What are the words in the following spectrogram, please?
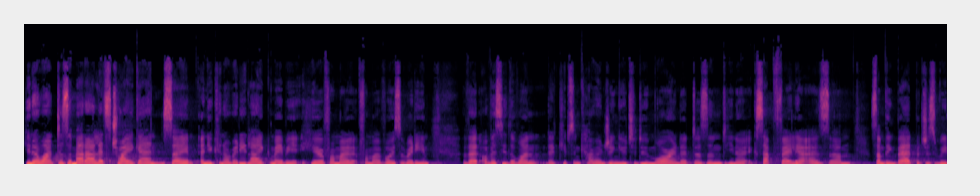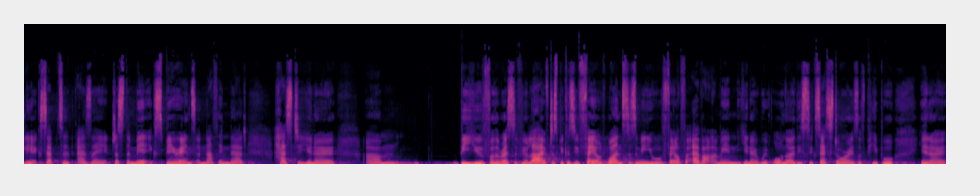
you know what doesn't matter let's try again so and you can already like maybe hear from my from my voice already that obviously the one that keeps encouraging you to do more and that doesn't you know accept failure as um, something bad but just really accepts it as a just a mere experience and nothing that has to you know um, be you for the rest of your life. Just because you failed once doesn't mean you will fail forever. I mean, you know, we all know these success stories of people, you know,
